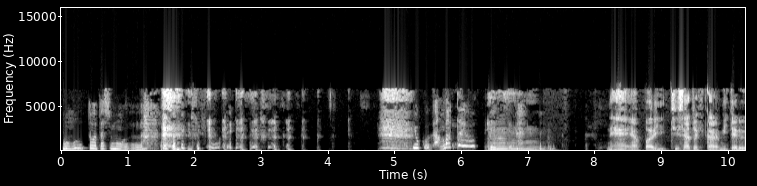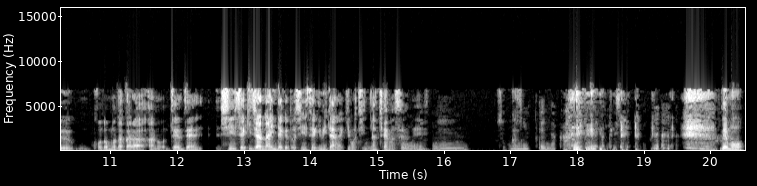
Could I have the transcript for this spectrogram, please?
もう本当私も泣きそうです。よく頑張ったよってう言って。んねえ、やっぱり小さい時から見てる子供だから、あの、全然親戚じゃないんだけど親戚みたいな気持ちになっちゃいますよね。そうですね。そっか何言ってんだか、でも、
